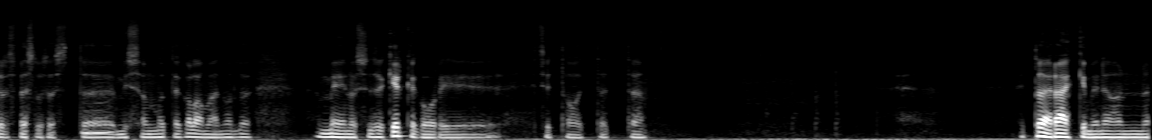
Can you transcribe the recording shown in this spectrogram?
sellest vestlusest mm, mis on mõte Kalamäel, mulle meenus siin see Kierkegaardi tsitaat, et et tõe rääkimine on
